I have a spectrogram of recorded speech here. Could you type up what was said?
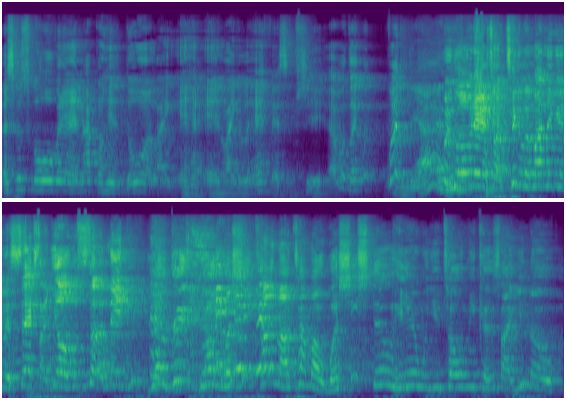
let's just go over there and knock on his door and like and, and like laugh at some shit. I was like, what? what? Yeah. We go over there and start tickling my nigga in the sex, like, yo, what's up, nigga? Yo, did, yo, was she time out? Time out. Was she still here when you told me? Because it's like you know,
